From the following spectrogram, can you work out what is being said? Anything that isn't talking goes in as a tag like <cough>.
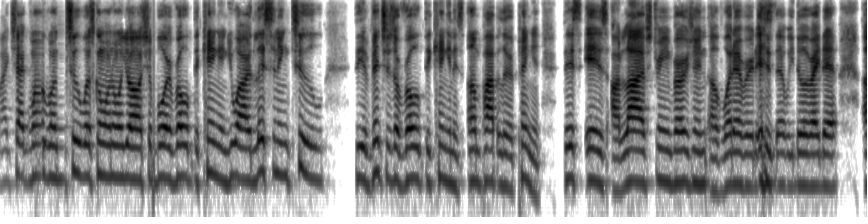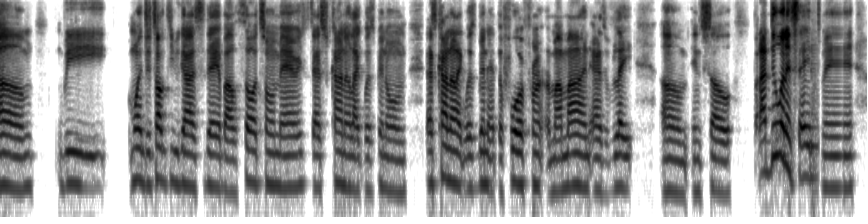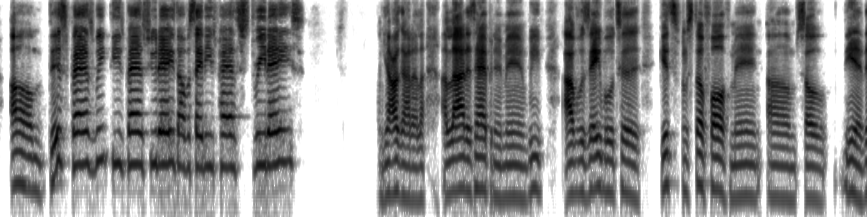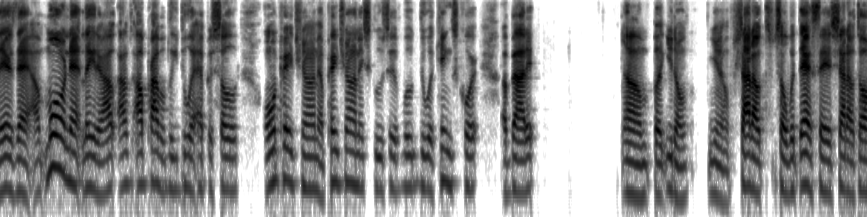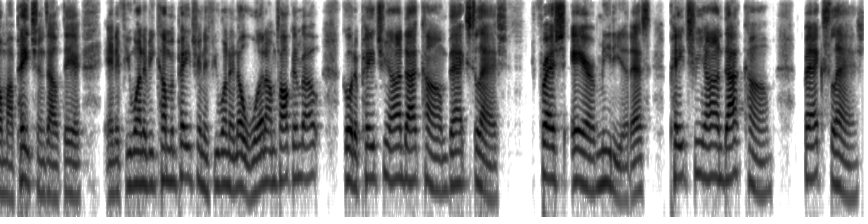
Mic check one one two. What's going on, y'all? It's your boy Robe the King, and you are listening to the Adventures of Robe the King and his unpopular opinion. This is our live stream version of whatever it <laughs> is that we do right now. Um, we wanted to talk to you guys today about thoughts on marriage. That's kind of like what's been on. That's kind of like what's been at the forefront of my mind as of late. Um, and so, but I do want to say this, man um this past week these past few days i would say these past three days y'all got a lot a lot is happening man. We i was able to get some stuff off man. Um so yeah there's that. I'll, more on that later. I'll, I'll, I'll probably do an episode on patreon a patreon exclusive. We'll do a king's court about it. Um but you know you know, shout out. So with that said, shout out to all my patrons out there. And if you want to become a patron, if you want to know what I'm talking about, go to patreon.com backslash fresh heir media. That's patreon.com backslash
